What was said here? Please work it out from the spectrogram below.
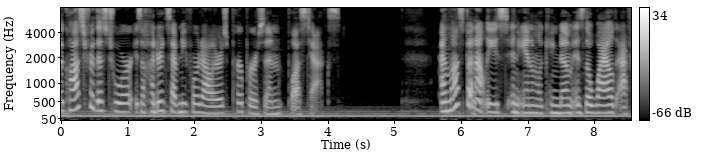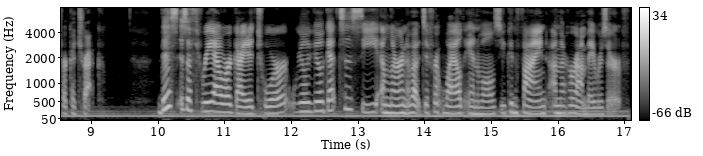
The cost for this tour is $174 per person plus tax. And last but not least in Animal Kingdom is the Wild Africa Trek. This is a three hour guided tour where you'll get to see and learn about different wild animals you can find on the Harambe Reserve.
